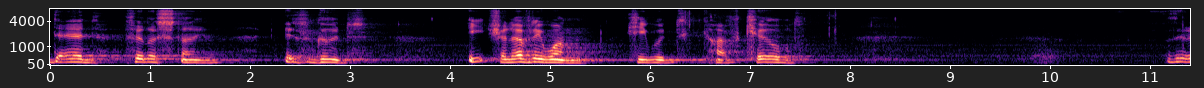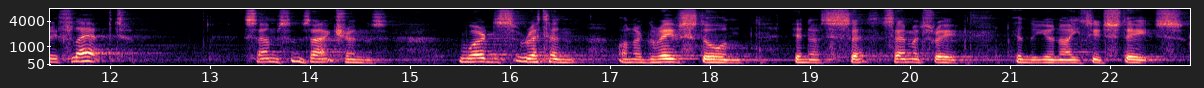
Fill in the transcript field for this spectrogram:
dead Philistine is good. Each and every one he would have killed. They reflect Samson's actions, words written on a gravestone in a cemetery in the United States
